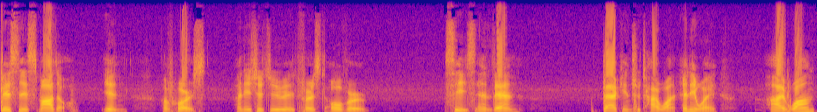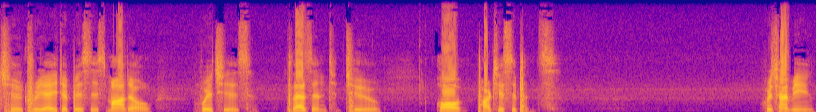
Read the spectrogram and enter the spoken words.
business model in of course, I need to do it first overseas and then back into Taiwan. Anyway, I want to create a business model which is pleasant to all participants. Which I mean,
